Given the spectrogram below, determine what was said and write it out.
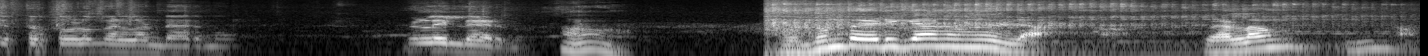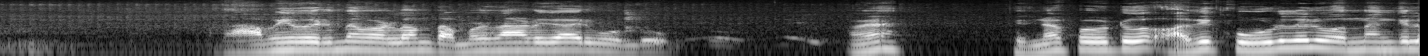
എത്രത്തോളം വെള്ളം ഉണ്ടായിരുന്നു? വെള്ളം ഇല്ലായിരുന്നു. ആ ഒന്നും പേടിക്കാനൊന്നുമില്ല. വെള്ളം ഡാമിൽ വരുന്ന വെള്ളം തമിഴ്നാടുകാർ കൊണ്ടുപോകും. ഏ? പിന്നെ പോയിട്ട് അതിൽ കൂടുതൽ വന്നെങ്കിൽ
